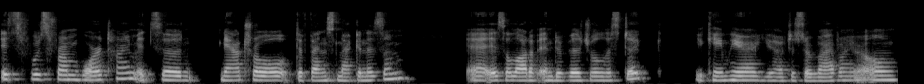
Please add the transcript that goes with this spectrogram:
it was from wartime. It's a natural defense mechanism. It's a lot of individualistic. You came here, you have to survive on your own.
